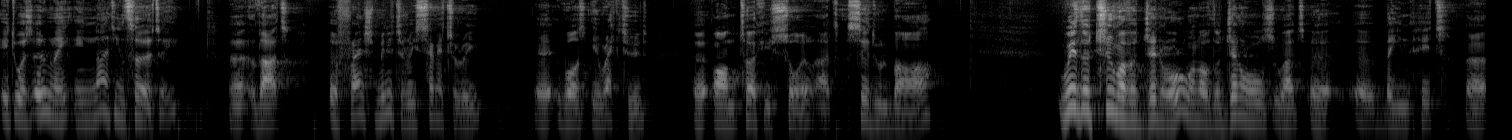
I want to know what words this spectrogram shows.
it was only in 1930 uh, that a French military cemetery was erected on Turkish soil at Sedd el Bahr, with the tomb of a general, one of the generals who had uh, uh, been hit uh,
